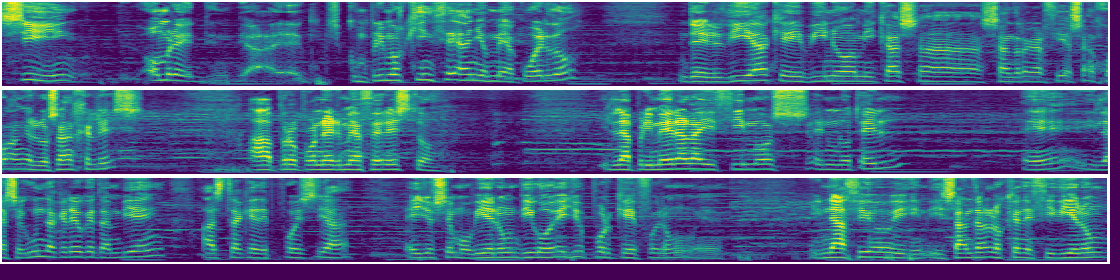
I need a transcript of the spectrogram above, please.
Sí, hombre, eh, cumplimos 15 años, me acuerdo, del día que vino a mi casa Sandra García San Juan en Los Ángeles a proponerme hacer esto. La primera la hicimos en un hotel ¿eh? y la segunda creo que también, hasta que después ya ellos se movieron, digo ellos porque fueron eh, Ignacio y, y Sandra los que decidieron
